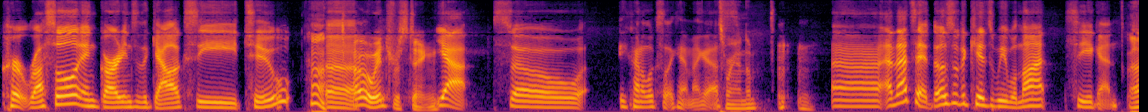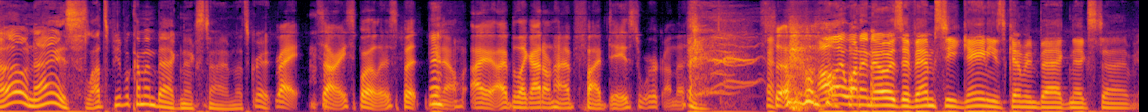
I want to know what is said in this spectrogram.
Kurt Russell in Guardians of the Galaxy 2. Huh. Uh, oh, interesting. yeah. So he kind of looks like him, I guess. That's random. Uh, and that's it. Those are the kids we will not see again. Oh, nice. Lots of people coming back next time. That's great. Right. Sorry, spoilers, but you Eh. know, I I'm like I don't have five days to work on this. So All I want to know is if MC Gainey's coming back next time.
